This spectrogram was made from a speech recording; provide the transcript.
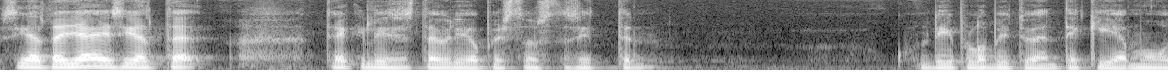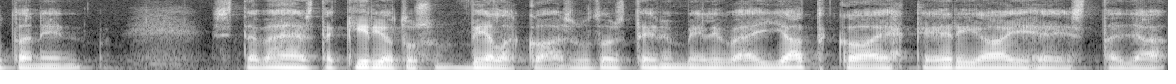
sieltä jäi sieltä teknillisestä yliopistosta sitten, kun diplomityön teki ja muuta, niin sitä vähän sitä kirjoitusvelkaa. Sinut olisi tehnyt mieli vähän jatkaa ehkä eri aiheista ja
